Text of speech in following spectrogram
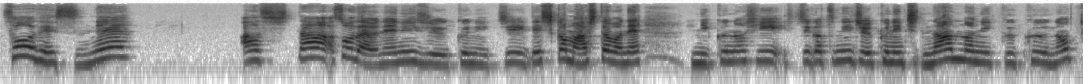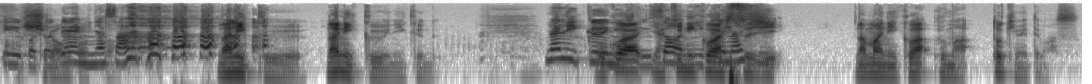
そうですね明日そうだよね29日。でしかも明日はね肉の日。7月29日何の肉食うのっていうことで皆さん。何食う？何食う肉？何食う肉？僕は焼肉は羊。生肉は馬と決めてます。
